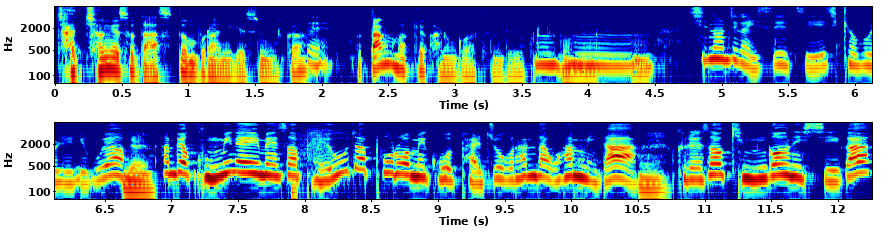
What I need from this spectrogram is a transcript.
자청에서 나섰던 분 아니겠습니까? 네. 뭐딱 맞게 가는 것 같은데요. 그렇게 보면 음. 시너지가 있을지 지켜볼 일이고요. 네. 한편 국민의힘에서 배우자 포럼이 곧 발족을 한다고 합니다. 음. 그래서 김건희 씨가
